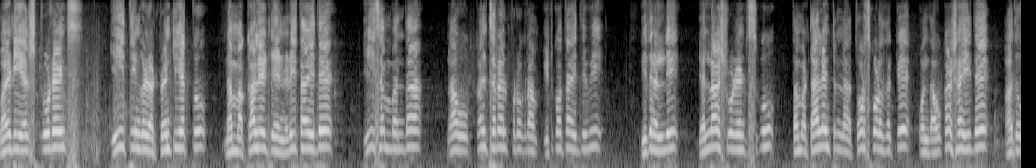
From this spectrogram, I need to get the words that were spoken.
ಮೈ ಡಿಯರ್ ಸ್ಟೂಡೆಂಟ್ಸ್ ಈ ತಿಂಗಳ ಟ್ವೆಂಟಿಯತ್ತು ನಮ್ಮ ಕಾಲೇಜ್ ಡೇ ನಡೀತಾ ಇದೆ. ಈ ಸಂಬಂಧ ನಾವು ಕಲ್ಚರಲ್ ಪ್ರೋಗ್ರಾಮ್ ಇಟ್ಕೋತಾ ಇದ್ದೀವಿ. ಇದರಲ್ಲಿ ಎಲ್ಲ ಸ್ಟೂಡೆಂಟ್ಸ್ಗೂ ತಮ್ಮ ಟ್ಯಾಲೆಂಟನ್ನು ತೋರಿಸ್ಕೊಳ್ಳೋದಕ್ಕೆ ಒಂದು ಅವಕಾಶ ಇದೆ. ಅದು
